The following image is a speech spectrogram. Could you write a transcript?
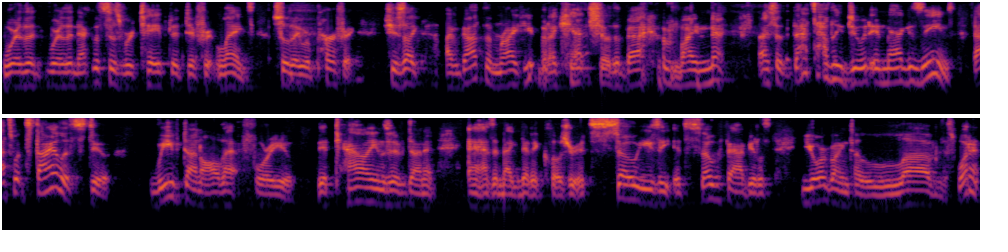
where the where the necklaces were taped at different lengths so they were perfect. She's like, I've got them right here, but I can't show the back of my neck. I said, That's how they do it in magazines. That's what stylists do. We've done all that for you. The Italians have done it and it has a magnetic closure. It's so easy. It's so fabulous. You're going to love this. What an,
